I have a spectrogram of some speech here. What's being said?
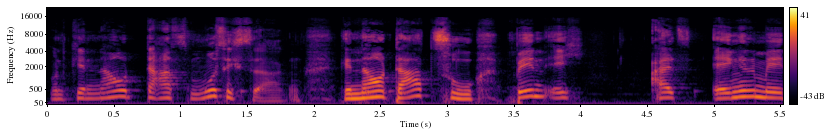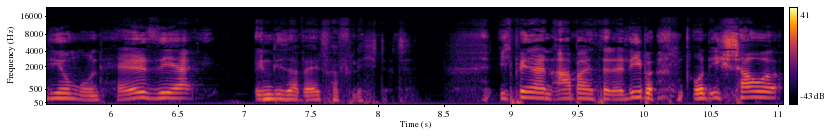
Und genau das muss ich sagen. Genau dazu bin ich als Engelmedium und Hellseher in dieser Welt verpflichtet. Ich bin ein Arbeiter der Liebe und ich schaue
